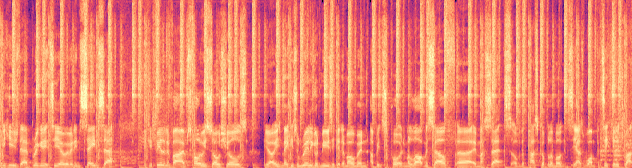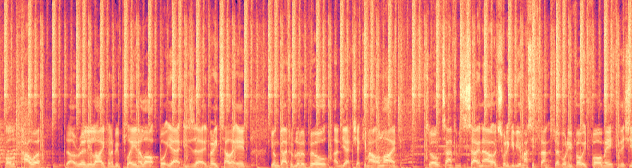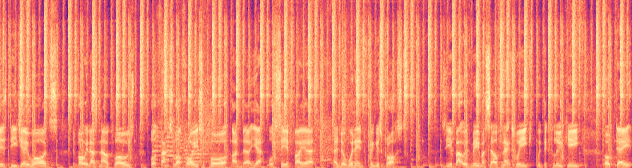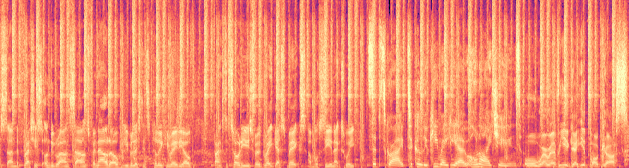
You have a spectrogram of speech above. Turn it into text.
Tony Hughes there, bringing it to you with an insane set. If you're feeling the vibes, follow his socials. You know, he's making some really good music at the moment. I've been supporting him a lot myself uh, in my sets over the past couple of months. He has one particular track called The Power that I really like and I've been playing a lot. But yeah, he's uh, a very talented young guy from Liverpool, and yeah, check him out online. So, time for me to sign out. I just want to give you a massive thanks to everyone who voted for me for this year's DJ Awards. The voting has now closed, but thanks a lot for all your support, and uh, yeah, we'll see if I uh, end up winning. Fingers crossed. So you're back with me, myself, next week with the Kaluki updates and the freshest underground sounds. For now, though, you've been listening to Kaluki Radio. Thanks to Tony Hughes for a great guest mix, and we'll see you next week. Subscribe to Kaluki Radio on iTunes Or wherever you get your podcasts.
